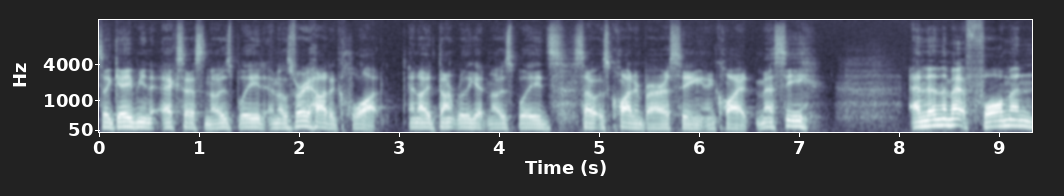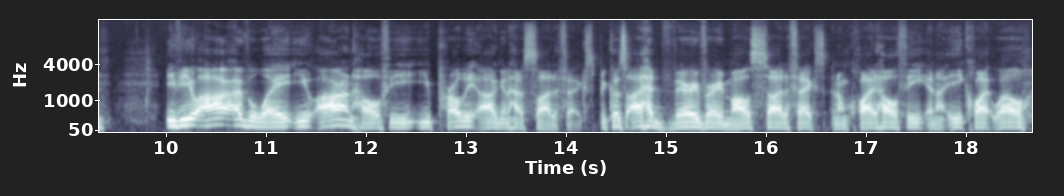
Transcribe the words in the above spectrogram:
So it gave me an excess nosebleed and it was very hard to clot. And I don't really get nosebleeds, so it was quite embarrassing and quite messy. And then the metformin, if you are overweight, you are unhealthy, you probably are going to have side effects because I had very, very mild side effects and I'm quite healthy and I eat quite well.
